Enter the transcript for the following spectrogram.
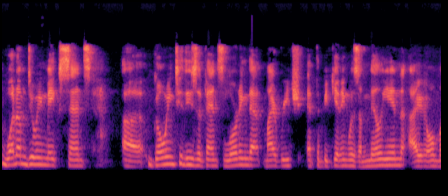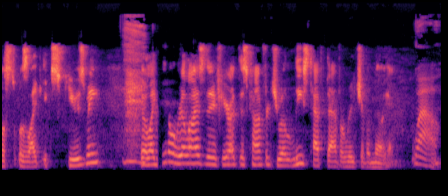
what I'm doing makes sense uh, going to these events, learning that my reach at the beginning was a million, I almost was like, excuse me. They're like, you don't realize that if you're at this conference, you at least have to have a reach of a million. Wow.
